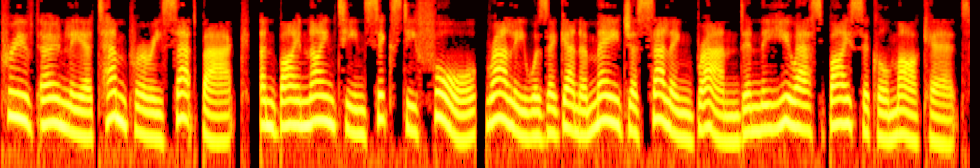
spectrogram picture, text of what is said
proved only a temporary setback, and by 1964, Raleigh was again a major selling brand in the U.S. bicycle market.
